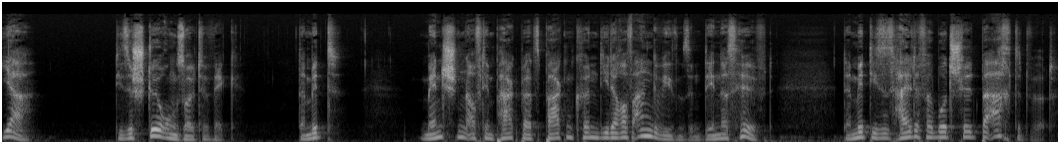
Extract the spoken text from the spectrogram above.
Ja. Diese Störung sollte weg. Damit Menschen auf dem Parkplatz parken können, die darauf angewiesen sind, denen das hilft. Damit dieses Halteverbotsschild beachtet wird.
